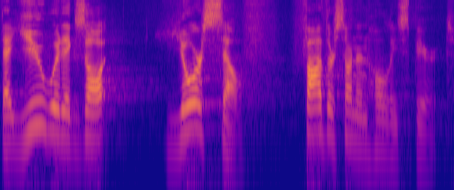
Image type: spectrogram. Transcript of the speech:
That you would exalt yourself, Father, Son, and Holy Spirit.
